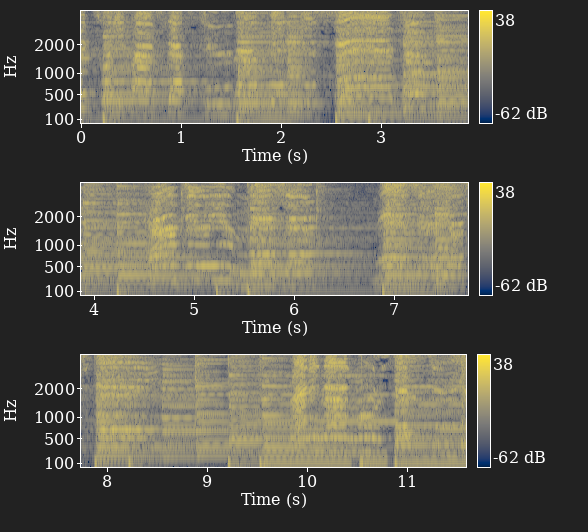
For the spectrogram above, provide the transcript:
325 steps to the fitness center. How do you measure, measure your stay? 99 more steps to your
